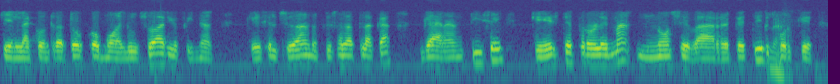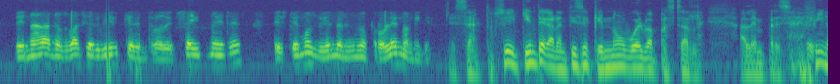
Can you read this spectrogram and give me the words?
quien la contrató, como al usuario final, que es el ciudadano que usa la placa, garantice que este problema no se va a repetir, porque de nada nos va a servir que dentro de seis meses estemos viviendo el mismo problema, Miguel. Exacto. Sí, ¿quién te garantice que no vuelva a pasarle a la empresa? En fin,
